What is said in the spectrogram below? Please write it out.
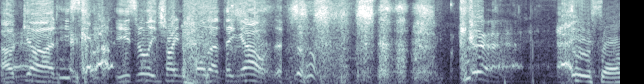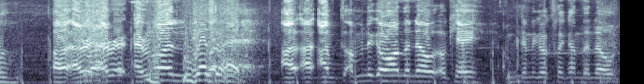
Oh god, he's he's really trying to pull that thing out. Hey, so Uh, every, every, everyone, you guys go ahead. I, I, I'm I'm gonna go on the note. Okay, I'm gonna go click on the note.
